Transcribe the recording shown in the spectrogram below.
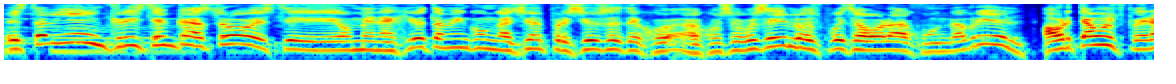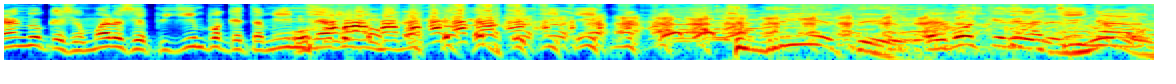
está bien, Cristian Castro este, homenajeó también con canciones preciosas de Jo- a José José y luego después ahora a Juan Gabriel. Ahora estamos esperando que se muera Cepillín para que también le haga un homenaje a Cepillín. Ríete El bosque de la China. nuevo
